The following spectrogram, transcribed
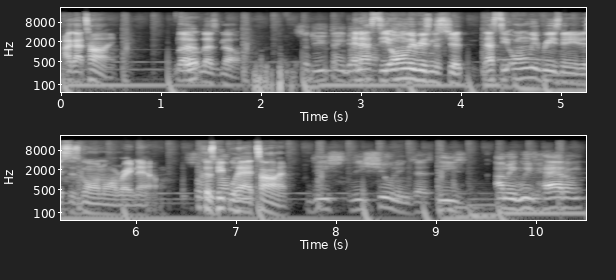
I got time. Let, Yep. Let's go. So do you think that And that's the only reason this shit. That's the only reason any of this is going on right now so because what people had time. these these shootings as these I mean we've had them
